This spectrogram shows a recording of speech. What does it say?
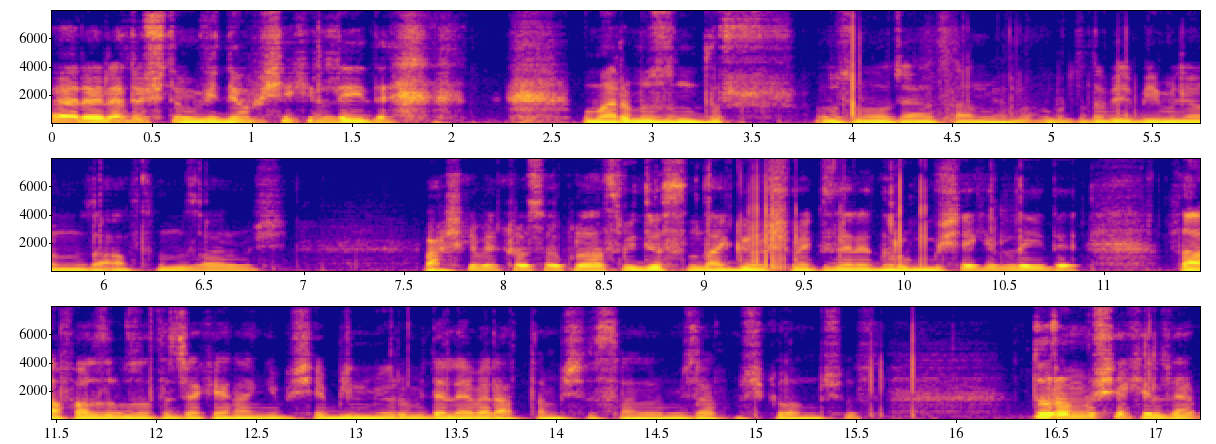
Öyle öyle düştüm. Video bu şekildeydi. Umarım uzundur. Uzun olacağını sanmıyorum. Burada da bir 1 milyonumuz altınımız varmış. Başka bir Crossover Plus videosunda görüşmek üzere. Durum bu şekildeydi. Daha fazla uzatacak herhangi bir şey bilmiyorum. Bir de level atlamışız sanırım. 162 olmuşuz. Durum bu şekilde.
